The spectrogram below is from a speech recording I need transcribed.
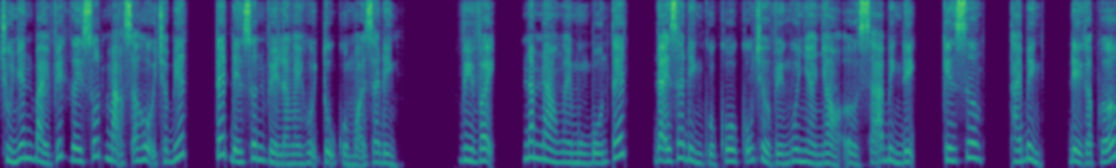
chủ nhân bài viết gây sốt mạng xã hội cho biết, Tết đến xuân về là ngày hội tụ của mọi gia đình. Vì vậy, năm nào ngày mùng 4 Tết, đại gia đình của cô cũng trở về ngôi nhà nhỏ ở xã Bình Định, Kiến Sương, Thái Bình để gặp gỡ,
